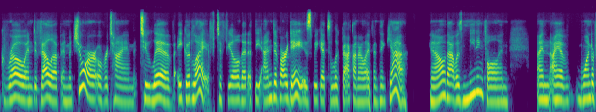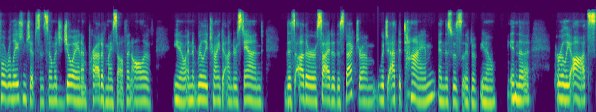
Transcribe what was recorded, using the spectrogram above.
grow and develop and mature over time to live a good life, to feel that at the end of our days, we get to look back on our life and think, yeah, you know, that was meaningful. And and I have wonderful relationships and so much joy and I'm proud of myself and all of, you know, and really trying to understand this other side of the spectrum, which at the time, and this was sort of, you know, in the early aughts,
